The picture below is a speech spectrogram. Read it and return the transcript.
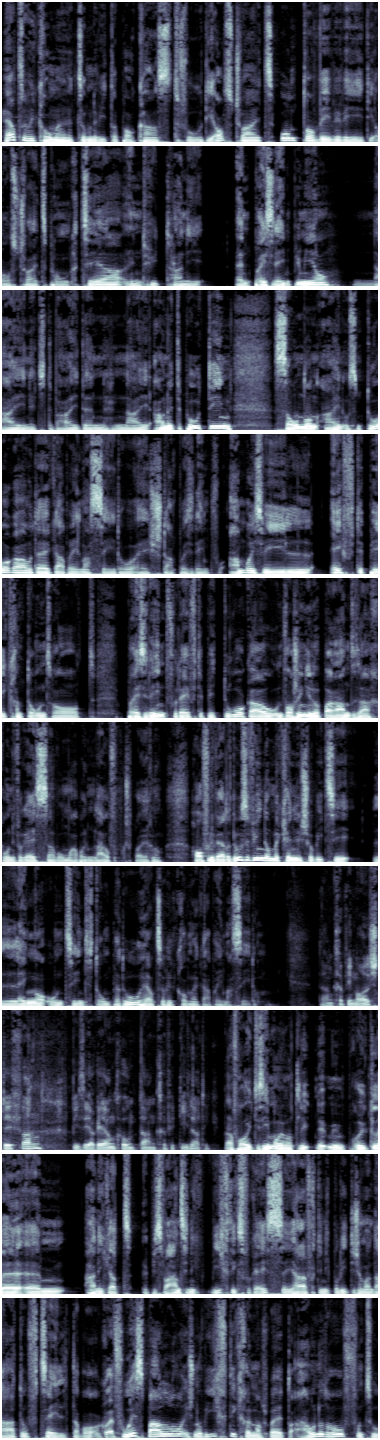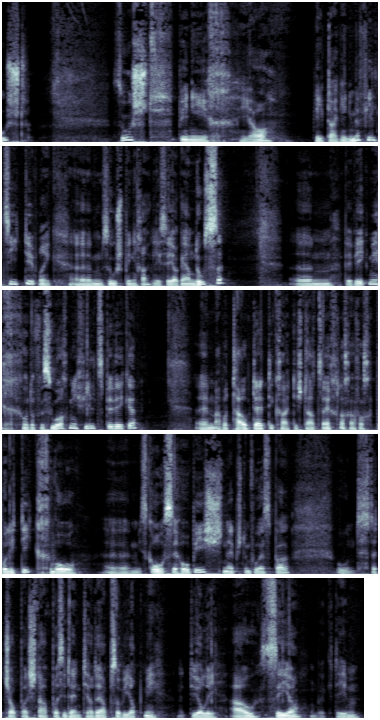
Herzlich willkommen zu einem weiteren Podcast von die Ostschweiz unter www.dieostschweiz.ch und heute habe ich einen Präsident bei mir. Nein, nicht der Biden, nein, auch nicht der Putin, sondern ein aus dem Thurgau, der Gabriel Macedo, er ist Stadtpräsident von Amriswil, FDP-Kantonsrat, Präsident von der FDP Thurgau und wahrscheinlich noch ein paar andere Sachen, die ich vergessen habe, die wir aber im Laufe des Gesprächs noch hoffentlich werden herausfinden und wir kennen uns schon ein bisschen länger und sind drum per Du. Herzlich willkommen, Gabriel Macedo. Danke vielmals, Stefan. Ich bin sehr gern gekommen und danke für die Einladung. Da freut uns immer, wenn wir die Leute nicht prügeln müssen. Ähm, habe ich gerade etwas wahnsinnig Wichtiges vergessen. Ich habe einfach deine politischen Mandate aufgezählt. Aber ein Fußballer ist noch wichtig, kommen wir später auch noch drauf. Und sonst? Sonst bin ich, ja, bleibt eigentlich nicht mehr viel Zeit übrig. Ähm, sonst bin ich eigentlich sehr gern draußen ähm, bewege mich oder versuche mich viel zu bewegen. Ähm, aber die Haupttätigkeit ist tatsächlich einfach Politik, wo äh, mein grosses Hobby ist, nebst dem Fußball. Und der Job als Stadtpräsident, ja, der absolviert mich natürlich auch sehr. Und wegen dem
